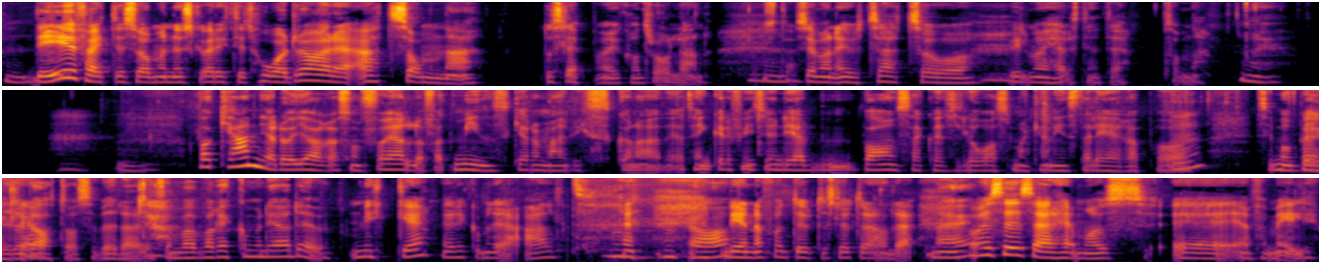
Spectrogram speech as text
Det är ju faktiskt så, om man nu ska vara riktigt hårdrare, att somna, då släpper man ju kontrollen. Så är man utsatt så vill man ju helst inte somna. Nej. Vad kan jag då göra som förälder för att minska de här riskerna? Jag tänker det finns ju en del barnsäkerhetslås man kan installera på Mm. sin mobil och Verkligen. dator och så vidare. Liksom, vad, vad rekommenderar du? Mycket, jag rekommenderar allt. Ja. Det ena får inte utesluta det andra. Nej. Om vi säger så här hemma hos eh, en familj.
